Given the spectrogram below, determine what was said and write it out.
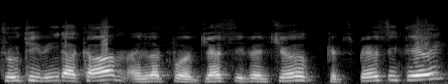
TruTV.com and look for Jesse Ventura Conspiracy Theory.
